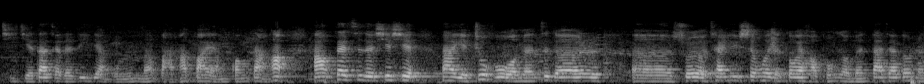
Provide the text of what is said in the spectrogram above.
集结，大家的力量，我们能把它发扬光大哈。好，再次的谢谢。那也祝福我们这个呃所有参与盛会的各位好朋友们，大家都能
